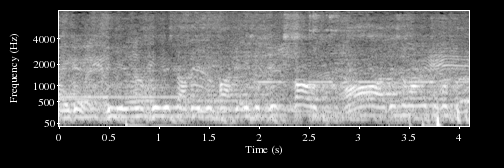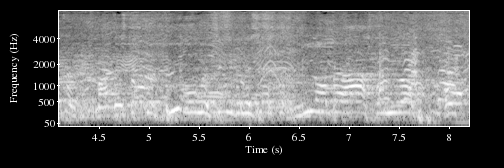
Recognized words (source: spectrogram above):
kijken wie er een goede staat in zijn pakken. Is het Rick Schalk? Oh, het is een keer voor. Maar het is toch de 467 Milan Daas van Milan. Ook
